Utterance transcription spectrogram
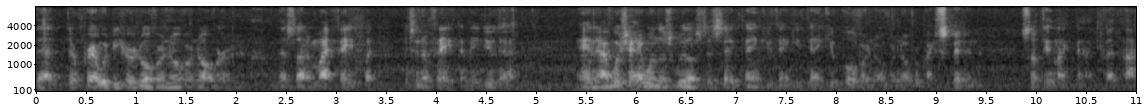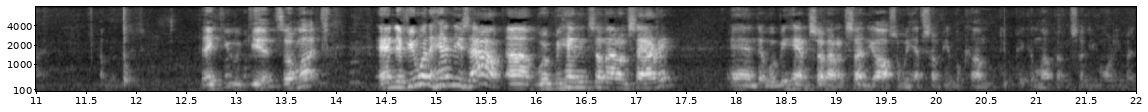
that their prayer would be heard over and over and over. That's not in my faith, but it's in a faith, and they do that. And I wish I had one of those wheels to say thank you, thank you, thank you over and over and over by spinning something like that. But I, I'm. Thank you again so much. And if you want to hand these out, uh, we'll be handing some out on Saturday, and uh, we'll be handing some out on Sunday also. We have some people come to pick them up on Sunday morning, but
